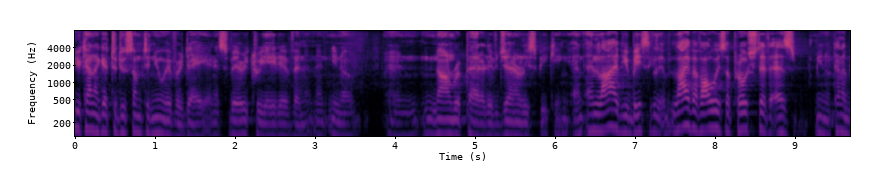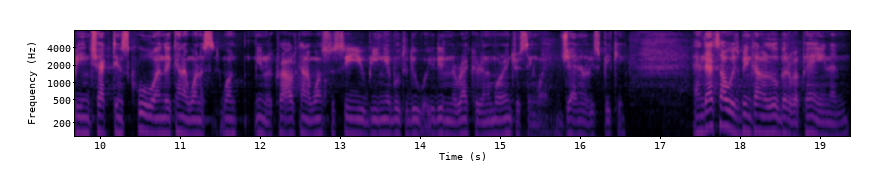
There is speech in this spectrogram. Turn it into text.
You kind of get to do something new every day, and it's very creative, and, and you know, and non-repetitive generally speaking. And and live you basically live i've always approached it as you know kind of being checked in school and they kind of want to want you know the crowd kind of wants to see you being able to do what you did in the record in a more interesting way generally speaking. And that's always been kind of a little bit of a pain and,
